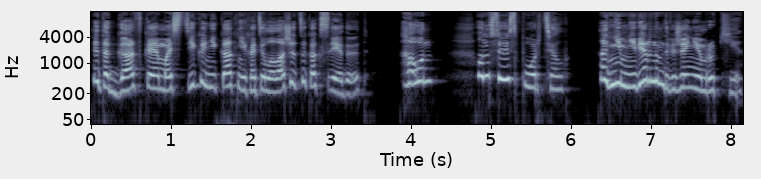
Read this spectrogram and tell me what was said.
Эта гадская мастика никак не хотела ложиться как следует. А он... он все испортил. Одним неверным движением руки.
